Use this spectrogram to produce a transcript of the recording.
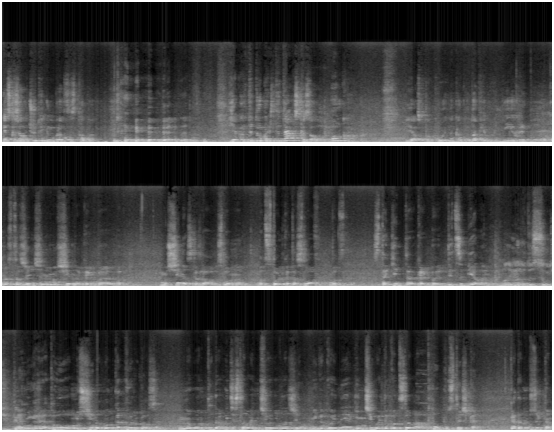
Я сказала, что ты не убрал со стола? Я говорю, ты думаешь, ты так сказал? О как? Я спокойно, как удав. Я говорю, ни хрена. Ну, Просто женщина и мужчина, как бы, вот, мужчина сказал, условно, вот столько-то слов, вот с таким-то, как бы, децибелом. Он имел в виду суть. они говорят, о, мужчина, вон как выругался. Но он туда в эти слова ничего не вложил. Никакой энергии, ничего. Это вот слова, фу, пустышка. Когда мужик там,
